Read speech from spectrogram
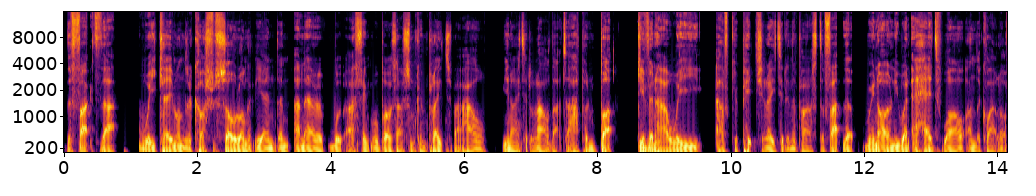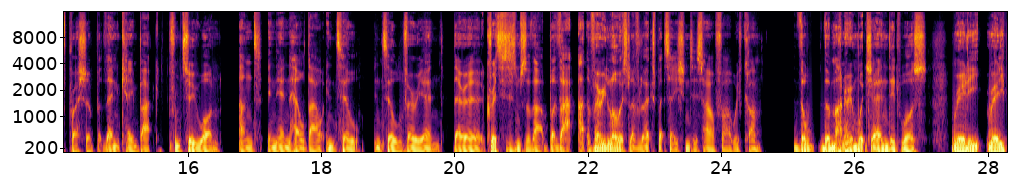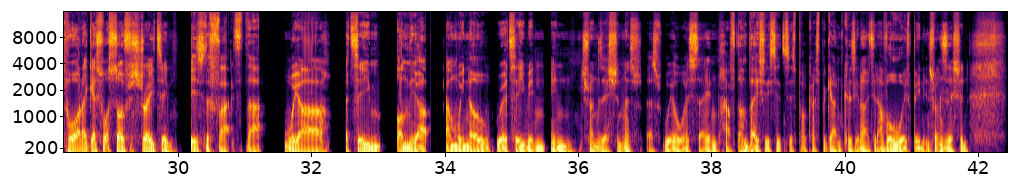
the fact that we came under the cosh for so long at the end, and and are- I think we'll both have some complaints about how United allowed that to happen. But given how we have capitulated in the past, the fact that we not only went ahead while under quite a lot of pressure, but then came back from two one and in the end held out until until the very end. There are criticisms of that, but that at the very lowest level of expectations is how far we've come. The the manner in which it ended was really really poor, and I guess what's so frustrating is the fact that we are a team on the up, and we know we're a team in in transition, as as we always say, and have done basically since this podcast began, because United have always been in transition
